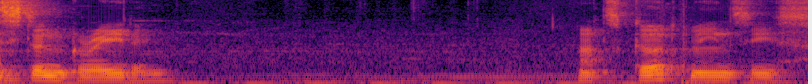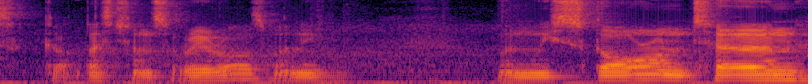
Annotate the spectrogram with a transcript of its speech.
Instant greeting. That's good. Means he's got less chance of rerolls when he when we score on turn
